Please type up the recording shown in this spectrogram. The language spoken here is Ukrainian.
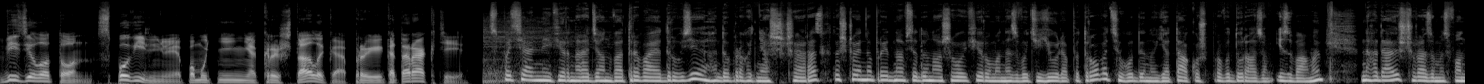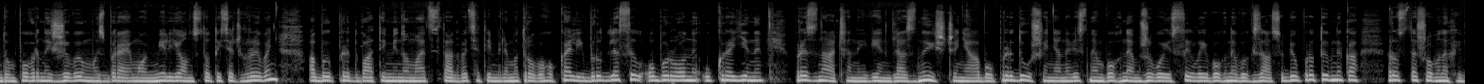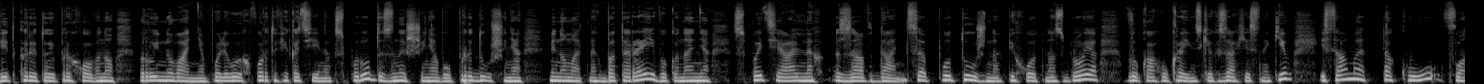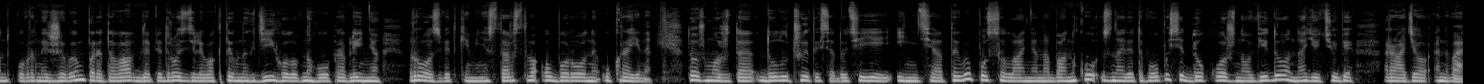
Візілотон сповільнює помутніння кришталика при катаракті. Спеціальний ефір на Радіо НВ триває, друзі. Доброго дня ще раз. Хто щойно приєднався до нашого ефіру? Мене звуть Юля Петрова. Цю годину я також проведу разом із вами. Нагадаю, що разом із фондом Повернись живим ми збираємо мільйон сто тисяч гривень, аби придбати міномет 120-мм калібру для сил оборони України. Призначений він для знищення або придушення навісним вогнем живої сили і вогневих засобів противника, розташованих відкрито і приховано, руйнування польових фортифікаційних споруд, знищення або придушення мінометних батарей, виконання спеціальних завдань. Це потужна піхотна зброя в руках українських захисників, і саме таку фонд Повернись живим передавав для підрозділів активних дій головного управління розвідки Міністерства оборони України. Тож можете долучитися до цієї ініціативи. Посилання на банку знайдете в описі до кожного відео на Ютубі Радіо НВ.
